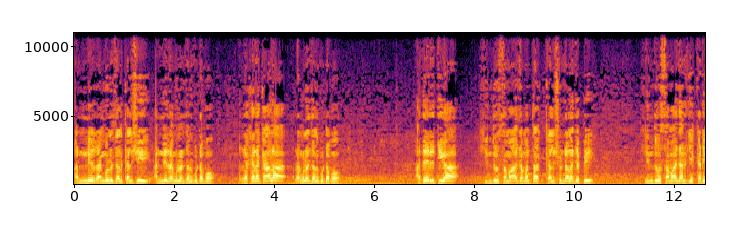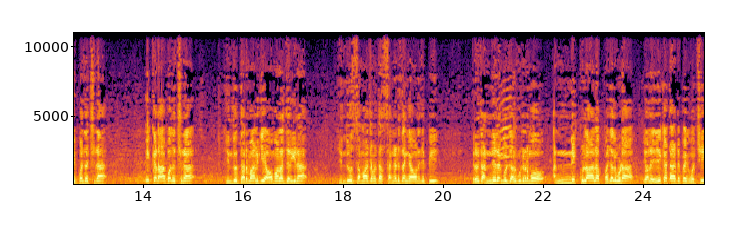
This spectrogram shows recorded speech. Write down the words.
అన్ని రంగులు కలిసి అన్ని రంగులను జలుకుంటాము రకరకాల రంగులను జలుకుంటాము అదే రీతిగా హిందూ సమాజం అంతా కలిసి ఉండాలని చెప్పి హిందూ సమాజానికి ఎక్కడ ఇబ్బంది వచ్చినా ఎక్కడ ఆపద వచ్చినా హిందూ ధర్మానికి అవమానం జరిగినా హిందూ సమాజం అంతా సంఘటితం కావాలని చెప్పి ఈరోజు అన్ని రంగులు జరుగుతున్నామో అన్ని కులాల ప్రజలు కూడా ఇవాళ ఏకతాటిపైకి వచ్చి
